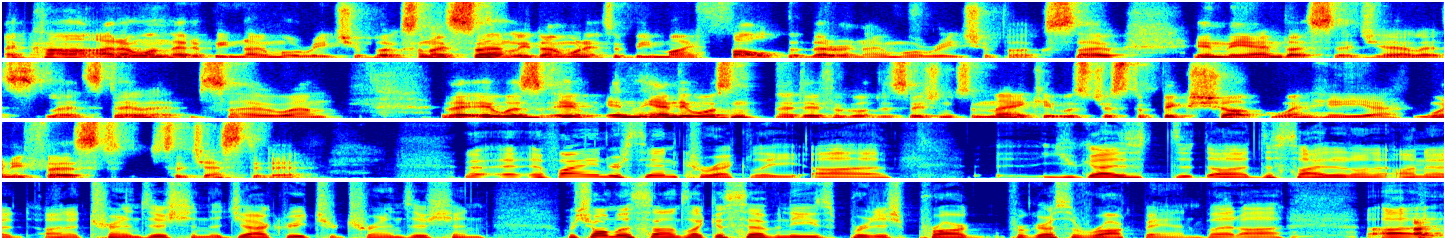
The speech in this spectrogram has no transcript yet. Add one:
I can't, I don't want there to be no more Reacher books. And I certainly don't want it to be my fault that there are no more Reacher books. So in the end, I said, yeah, let's, let's do it. So, um, it was it, in the end it wasn't a difficult decision to make it was just a big shock when he uh, when he first suggested it if I understand correctly, uh, you guys d- uh, decided on on a on a transition, the Jack Reacher transition, which almost sounds like a '70s British prog- progressive rock band. But uh, uh,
